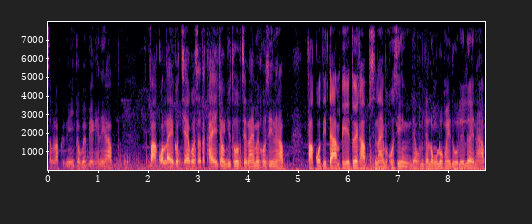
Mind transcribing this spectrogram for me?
สำหรับคลิปนี้จบไว้เพียงแค่นี้ครับ ฝากกดไลค์กดแชร์กดซับสไครต์ช่องยูทูบเสนายไมโครซิ่งนะครับ ฝากกดติดตามเพจด้วยครับเสนายไมโครซิ่งเดี๋ยวผมจะลงรูปให้ดูเรื่อยๆนะครับ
